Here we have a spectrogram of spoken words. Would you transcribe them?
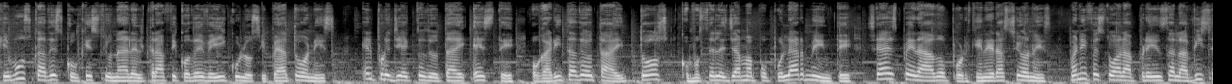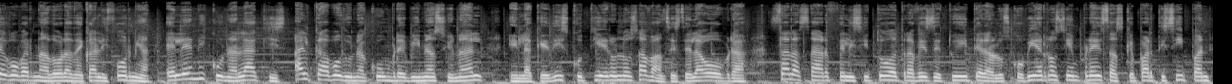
que busca descongestionar el tráfico de vehículos y peatones. El proyecto de Otay Este, o Garita de Otay 2, como se le llama popularmente, se ha esperado por generaciones, manifestó a la prensa la vicegobernadora de California, Eleni Kunalakis, al cabo de una cumbre binacional en la que discutieron los avances de la obra. Salazar felicitó a través de Twitter a los gobiernos y empresas que participan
